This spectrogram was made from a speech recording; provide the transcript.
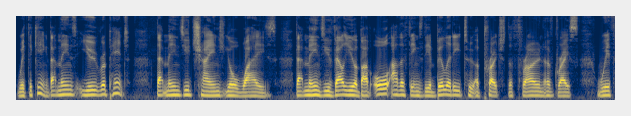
with the king. That means you repent. That means you change your ways. That means you value above all other things the ability to approach the throne of grace with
